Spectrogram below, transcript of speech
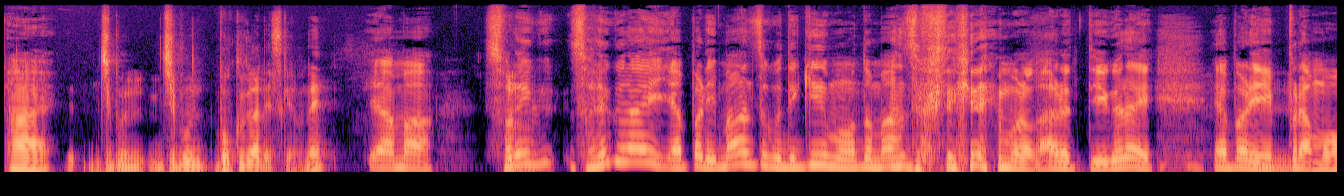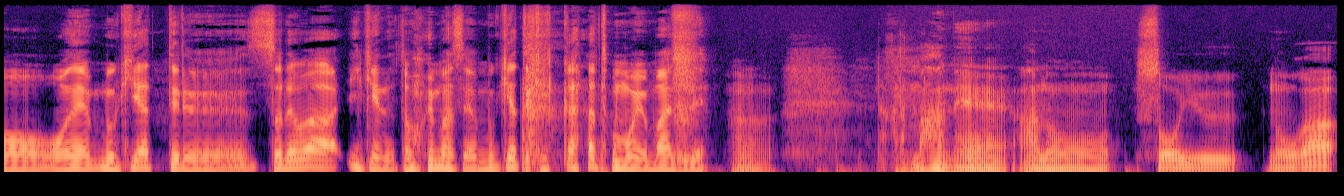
はい。自分、自分、僕がですけどね。いや、まあ、それぐ、それぐらい、やっぱり満足できるものと満足できないものがあるっていうぐらい、やっぱりうんプラモをね、向き合ってる、それは意見だと思いますよ。向き合った結果だと思うよ、マジで。うん。だからまあね、あの、そういうのが、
